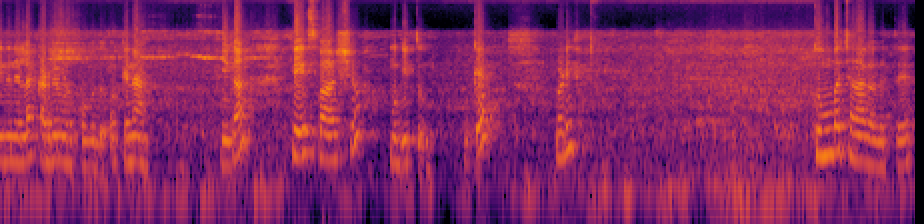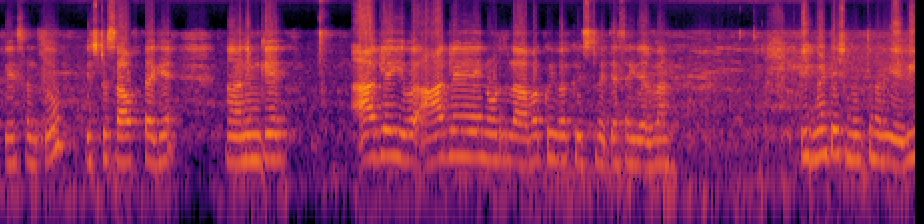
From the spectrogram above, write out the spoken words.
ಇದನ್ನೆಲ್ಲ ಕಡಿಮೆ ಮಾಡ್ಕೋಬೋದು ಓಕೆನಾ ಈಗ ಫೇಸ್ ವಾಶು ಮುಗೀತು ಓಕೆ ನೋಡಿ. ತುಂಬ ಚೆನ್ನಾಗಾಗುತ್ತೆ ಫೇಸ್ ಅಂತೂ. ಎಷ್ಟು ಸಾಫ್ಟಾಗಿ ನಿಮಗೆ ಆಗಲೇ ಇವ, ಆಗಲೇ ನೋಡಿದ್ರಲ್ಲ ಅವಾಗೂ ಇವಾಗ ಎಷ್ಟು ವ್ಯತ್ಯಾಸ ಇದೆ ಅಲ್ವಾ ಪಿಗ್ಮೆಂಟೇಷನ್ ಅಂತೂ ನನಗೆ ಹೆವಿ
